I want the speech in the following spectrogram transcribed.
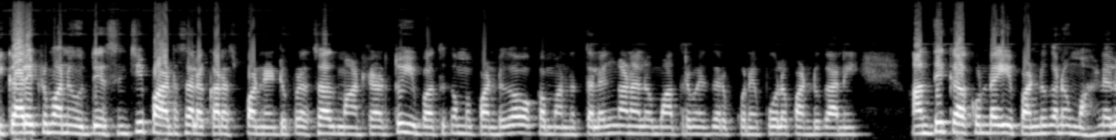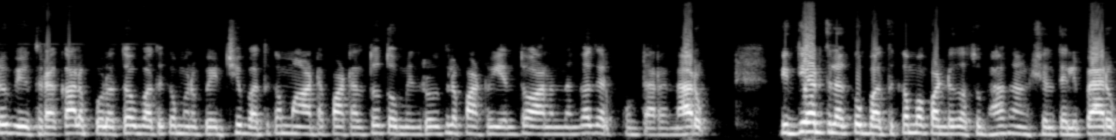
ఈ కార్యక్రమాన్ని ఉద్దేశించి పాఠశాల కరస్పాండెంట్ ప్రసాద్ మాట్లాడుతూ ఈ బతుకమ్మ పండుగ ఒక మన తెలంగాణలో మాత్రమే జరుపుకునే పూల పండుగ అని. అంతేకాకుండా ఈ పండుగను మహిళలు వివిధ రకాల పూలతో బతుకమ్మను పేర్చి బతుకమ్మ ఆటపాటలతో తొమ్మిది రోజుల పాటు ఎంతో ఆనందంగా జరుపుకుంటారన్నారు. విద్యార్థులకు బతుకమ్మ పండుగ శుభాకాంక్షలు తెలిపారు.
